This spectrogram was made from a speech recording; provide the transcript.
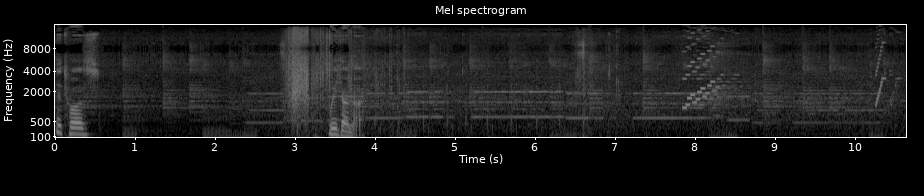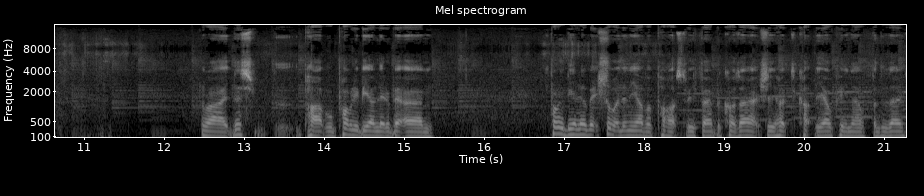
It was. We don't know. Right, this part will probably be a little bit, um, probably be a little bit shorter than the other parts to be fair, because I actually hope to cut the LP now for today.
